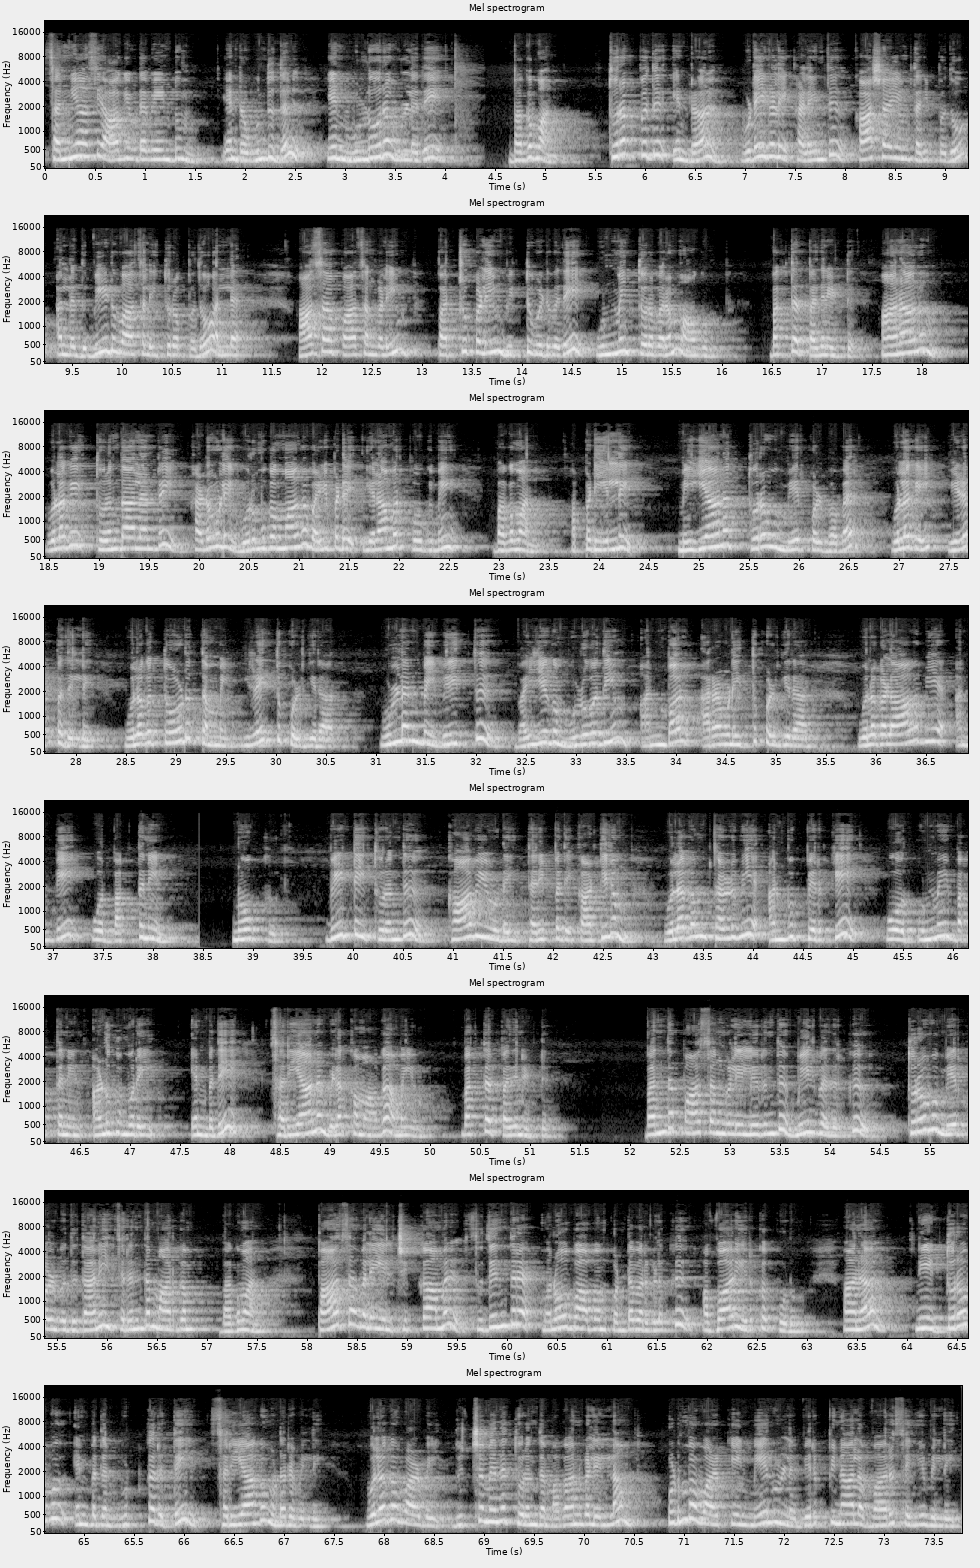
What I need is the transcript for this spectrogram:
சந்நியாசி ஆகிவிட வேண்டும் என்ற உந்துதல் என் உள்ளூர உள்ளதே. பகவான் துறப்பது என்றால் உடைகளை களைந்து காஷாயம் தரிப்பதோ அல்லது வீடு வாசலை துறப்பதோ அல்ல. ஆசா பாசங்களையும் பற்றுக்களையும் விட்டு விடுவதே உண்மை துறவரம் ஆகும். பக்தர் பதினெட்டு. ஆனாலும் உலகை துறந்தாலன்றி கடவுளை ஒருமுகமாக வழிபட இயலாமற் போகுமே பகவான். அப்படி இல்லை மெய்யான துறவு மேற்கொள்பவர் உலகை இழப்பதில்லை. உலகத்தோடு தம்மை இழைத்துக் கொள்கிறார். உள்ளன்பை விரித்து வையகம் முழுவதையும் அன்பால் அரவணைத்துக் கொள்கிறார். உலகளாவிய அன்பே ஓர் பக்தனின் நோக்கு. வீட்டை துறந்து காவியுடை தரிப்பதை காட்டிலும் உலகம் தழுவிய அன்பு பெருக்கே ஓர் உண்மை பக்தனின் அணுகுமுறை என்பதே சரியான விளக்கமாக அமையும். பக்தர் பதினெட்டு. வந்த பாசங்களிலிருந்து மீள்வதற்கு துறவு மேற்கொள்வது தானே சிறந்த மார்க்கம். பகவான் பாச வலையில் சிக்காமல் சுதந்திர மனோபாவம் கொண்டவர்களுக்கு அவ்வாறு இருக்கக்கூடும். ஆனால் நீ துறவு என்பதன் உட்கருத்தை சரியாக உணரவில்லை. உலக வாழ்வை துச்சமென துறந்த மகான்கள் எல்லாம் குடும்ப வாழ்க்கையின் மேலுள்ள வெறுப்பினால் அவ்வாறு செய்யவில்லை.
